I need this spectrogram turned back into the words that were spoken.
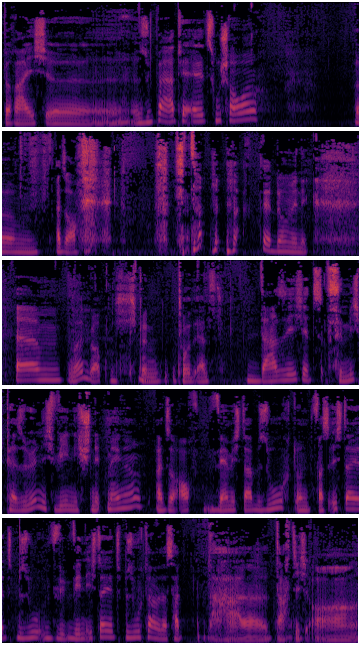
Bereich äh, Super RTL Zuschauer. Ähm, also auch lacht der Dominik. Ähm, Nein, überhaupt nicht. Ich bin tot ernst. da sehe ich jetzt für mich persönlich wenig Schnittmenge. Also auch wer mich da besucht und was ich da jetzt besucht, wen ich da jetzt besucht habe, das hat, da dachte ich, oh,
